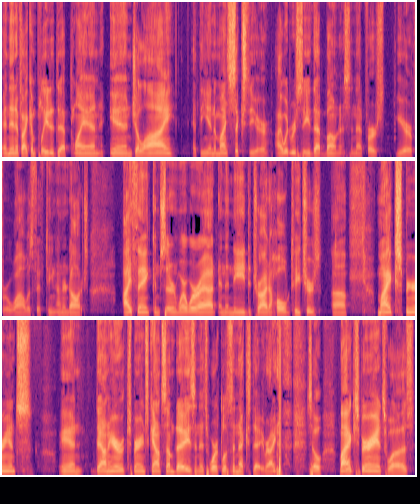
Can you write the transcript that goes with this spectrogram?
And then if I completed that plan in July at the end of my sixth year, I would receive that bonus. And that first year for a while was $1,500. I think, considering where we're at and the need to try to hold teachers, uh, my experience and down here, experience counts some days and it's worthless the next day, right? so, my experience was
